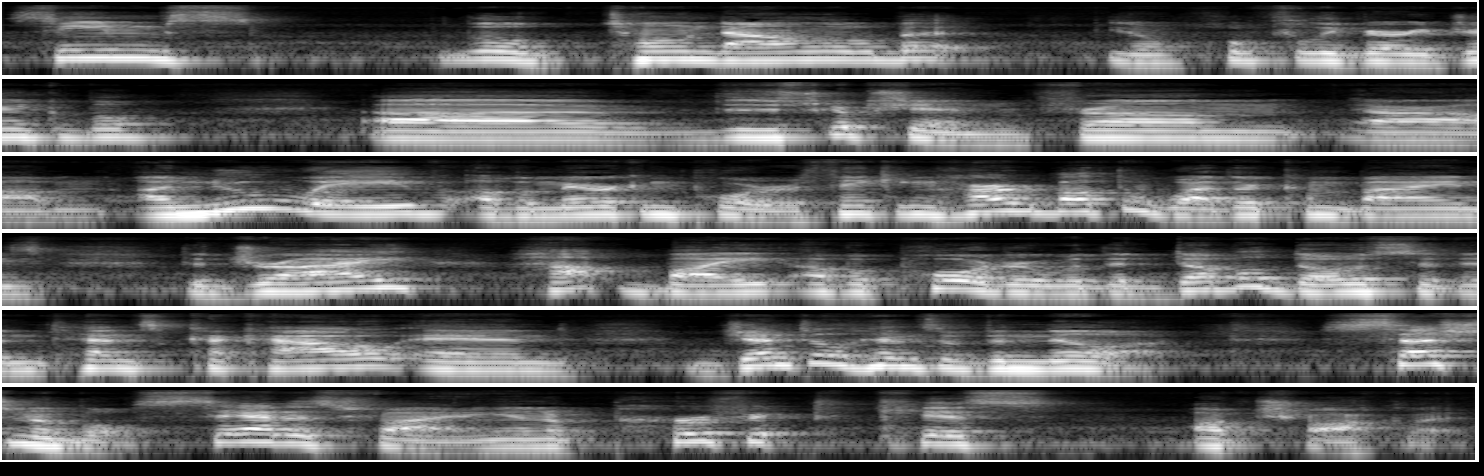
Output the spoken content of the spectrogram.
seems little toned down a little bit, you know, hopefully very drinkable. Uh, the description from um, a new wave of American porter. Thinking hard about the weather combines the dry, hop bite of a porter with a double dose of intense cacao and gentle hints of vanilla. Sessionable, satisfying, and a perfect kiss of chocolate.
